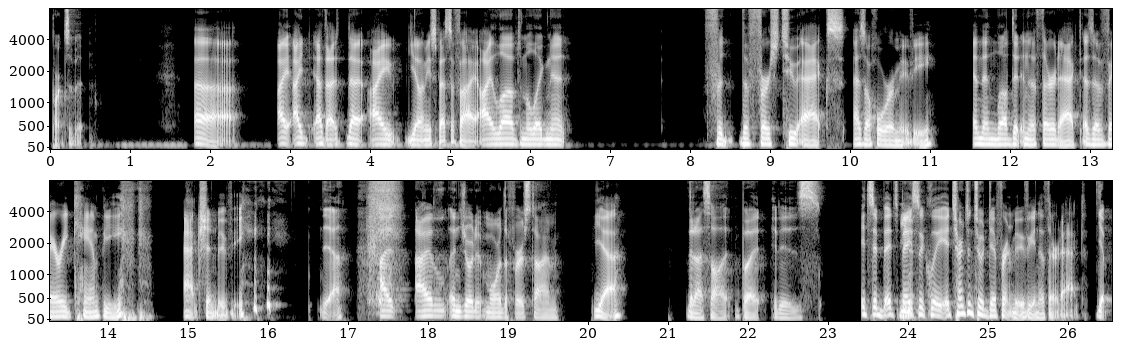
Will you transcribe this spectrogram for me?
parts of it. uh I I uh, that that I yeah let me specify I loved Malignant for the first two acts as a horror movie and then loved it in the third act as a very campy action movie. Yeah, I I enjoyed it more the first time yeah. that I saw it, but it is. It's a, it's basically it turns into a different movie in the third act. Yep,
